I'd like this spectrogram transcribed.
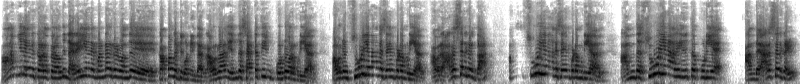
ஆங்கிலேயர் காலத்துல வந்து நிறைய மன்னர்கள் வந்து கப்பம் கட்டி கொண்டிருந்தார்கள். அவர்களால் எந்த சட்டத்தையும் கொண்டு வர முடியாது. அவர்கள் சூரியனாக செயல்பட முடியாது. அவர் அரசர்கள் தான். சூரியனாக செயல்பட முடியாது. அந்த சூரியனாக இருக்கக்கூடிய அந்த அரசர்கள்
